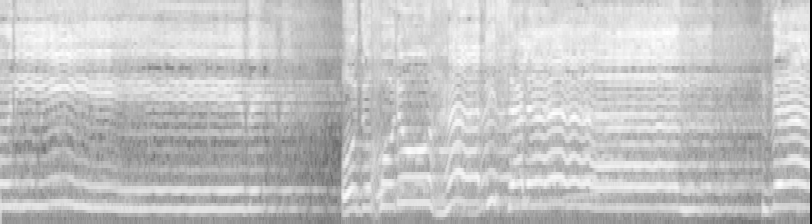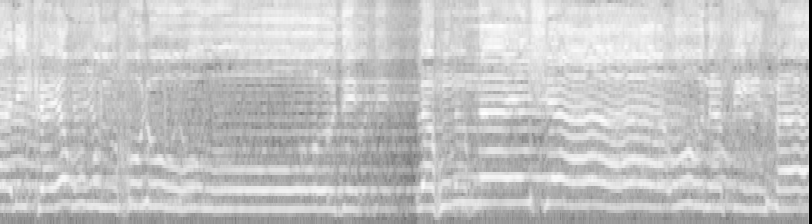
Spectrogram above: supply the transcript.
منيب. ادخلوها بسلام ذلك يوم الخلود. لهم ما يشاءون فيها.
